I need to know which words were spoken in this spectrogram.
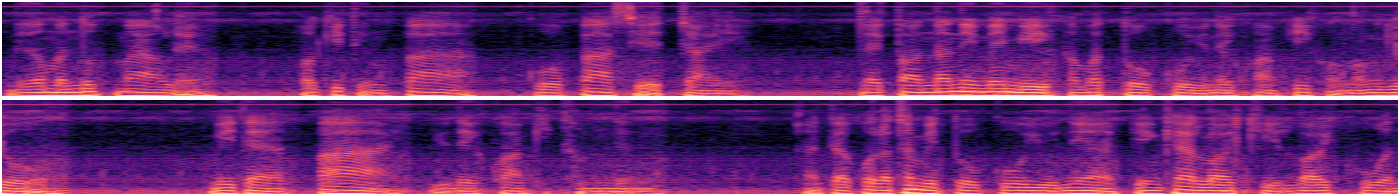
เหนือมนุษย์มากเลยพราะคิดถึงป้ากลัวป้าเสียใจ ในตอนนั้นนี่ไม่มีคำว่าตัวกูอยู่ในความคิดของน้องโย มีแต่ป้าอยู่ในความคิดคำหนึ่ง แต่คนเราถ้ามีตัวกูอยู่เนี่ยเพียงแค่รอยขีดรอยข่วน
